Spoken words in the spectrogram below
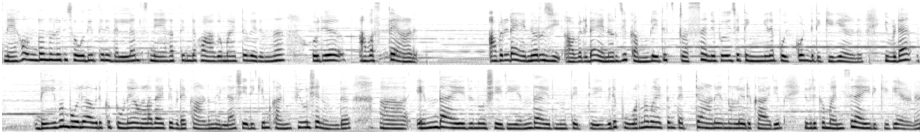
സ്നേഹം ഉണ്ടോ എന്നുള്ളൊരു ചോദ്യത്തിന് ഇതെല്ലാം സ്നേഹത്തിന്റെ ഭാഗമായിട്ട് വരുന്ന ഒരു അവസ്ഥയാണ്. അവരുടെ എനർജി അവരുടെ എനർജി കംപ്ലീറ്റ് സ്ട്രെസ് അനുഭവിച്ചിട്ട് ഇങ്ങനെ പോയിക്കൊണ്ടിരിക്കുകയാണ്. ഇവിടെ ദൈവം പോലും അവർക്ക് തുണയുള്ളതായിട്ട് ഇവിടെ കാണുന്നില്ല. ശരിക്കും കൺഫ്യൂഷൻ ഉണ്ട്. എന്തായിരുന്നു ശരി എന്തായിരുന്നു തെറ്റ്? ഇവർ പൂർണമായിട്ടും തെറ്റാണ് എന്നുള്ള ഒരു കാര്യം ഇവർക്ക് മനസ്സിലായിരിക്കുകയാണ്.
